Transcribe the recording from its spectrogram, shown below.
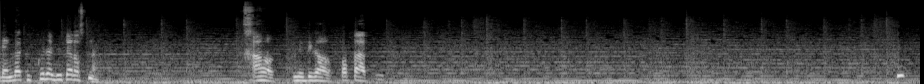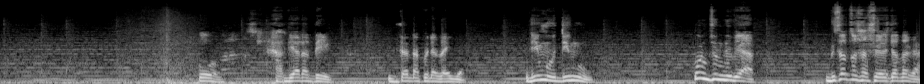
লেঙ্গা ঠিক করে দিতে না। খাও তুমি দিকে কথা হাদিয়াটা দে বিচারটা করে যাই দিমু দিমু। কোন চুম দিবি আর? বিচার তো শেষ হয়ে টাকা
